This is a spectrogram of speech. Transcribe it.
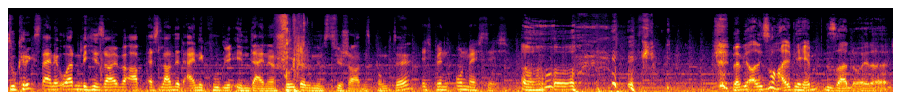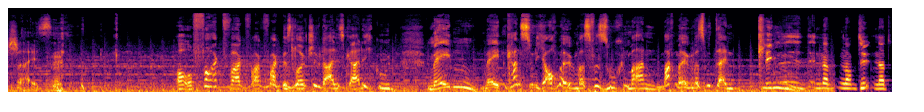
Du kriegst eine ordentliche Salve ab. Es landet eine Kugel in deiner Schulter. Du nimmst vier Schadenspunkte. Ich bin ohnmächtig. Oh. Weil wir alle so halbe Hemden sind, Alter. Scheiße. Oh, fuck, fuck, fuck, fuck. Das läuft schon wieder alles gar nicht gut. Maiden, Maiden, kannst du nicht auch mal irgendwas versuchen, Mann? Mach mal irgendwas mit deinen Klingen. Na, natü- nat-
